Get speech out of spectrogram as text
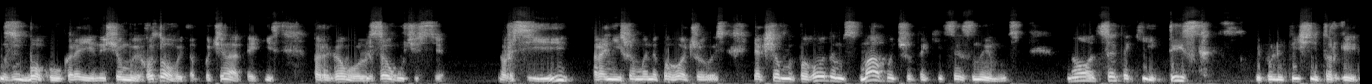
з боку України, що ми готові там починати якісь переговори за участі Росії, раніше ми не погоджувалися. Якщо ми погодимось, мабуть, що таки це знимуть. Ну це такий тиск і політичні торги.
